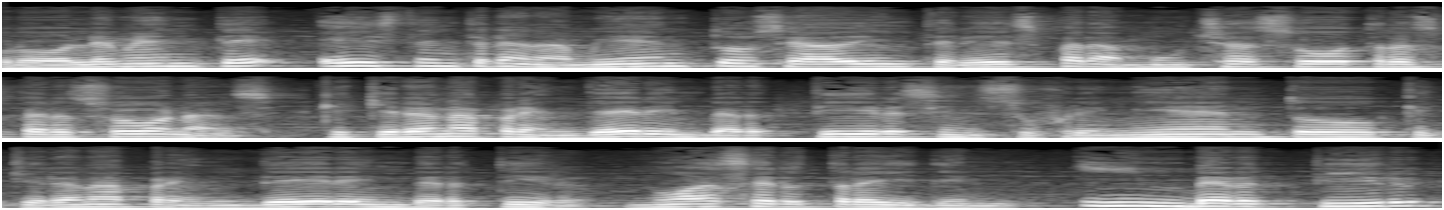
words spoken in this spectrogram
Probablemente este entrenamiento sea de interés para muchas otras personas que quieran aprender a invertir sin sufrimiento, que quieran aprender a invertir, no hacer trading, invertir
